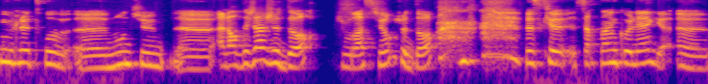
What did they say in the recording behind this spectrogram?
Où je le trouve? Euh, Mon Dieu. Euh, alors déjà, je dors. Je vous rassure, je dors parce que certains collègues euh,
